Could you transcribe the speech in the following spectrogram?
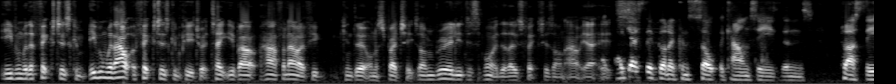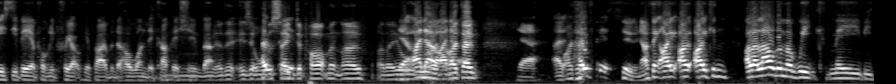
even with a fixtures com- even without a fixtures computer it'd take you about half an hour if you can do it on a spreadsheet so i'm really disappointed that those fixtures aren't out yet it's I guess they've got to consult the counties, and plus the ECB are probably preoccupied with the whole One Day Cup issue. But Mm, is it all the same department though are they Yeah, all, I know, I know. don't yeah, I, I hopefully it's soon. I think I, I, I can. I'll allow them a week, maybe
